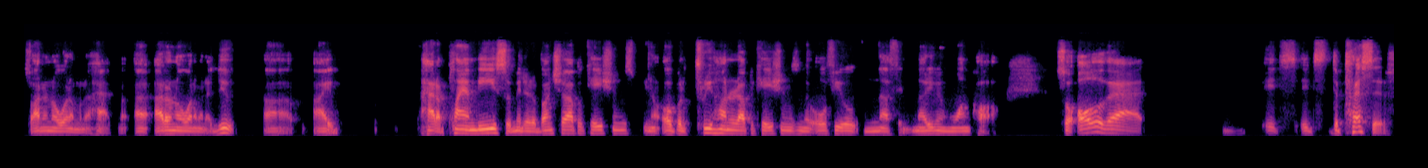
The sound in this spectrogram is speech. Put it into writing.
So I don't know what I'm going to have. I, I, don't know what I'm going to do. Uh, I had a plan B, submitted a bunch of applications, you know, opened 300 applications in the oil field, nothing, not even one call. So all of that, it's, it's depressive,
